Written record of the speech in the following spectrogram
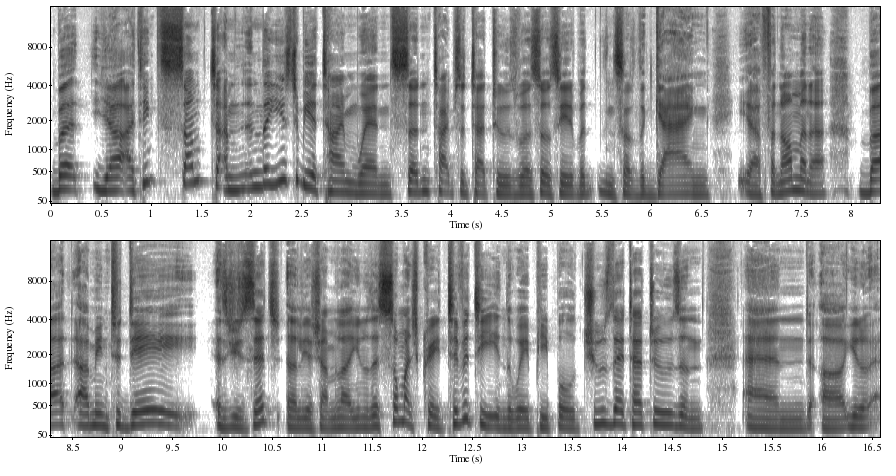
But yeah, I think sometimes, and there used to be a time when certain types of tattoos were associated with sort of the gang yeah, phenomena. But I mean, today. As you said earlier, Sharmila, you know, there's so much creativity in the way people choose their tattoos and and uh, you know,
